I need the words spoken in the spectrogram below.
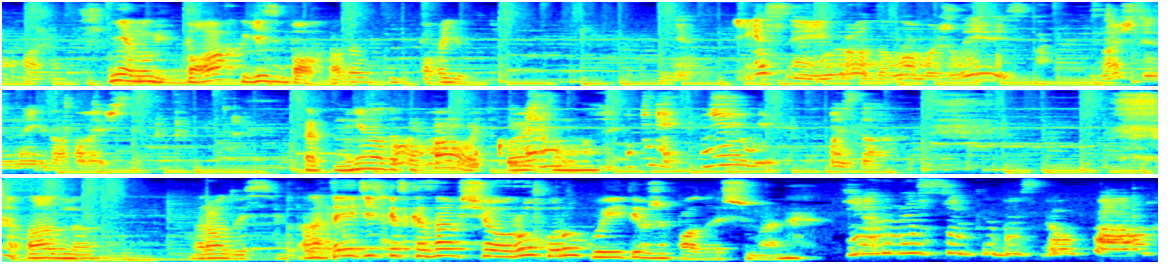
Нормально. Ні, ну баг, є баг, надо багаю. Ні. Якщо ігра дала можливість, значить ти за неї хапаєшся. Так, мені надо похавать, поэтому... Ні, ні, ні. Ось так. Ладно, радуйся. А ти тільки сказав, що руку, руку, і ти вже падаєш в мене. Я не настільки швидко впав.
